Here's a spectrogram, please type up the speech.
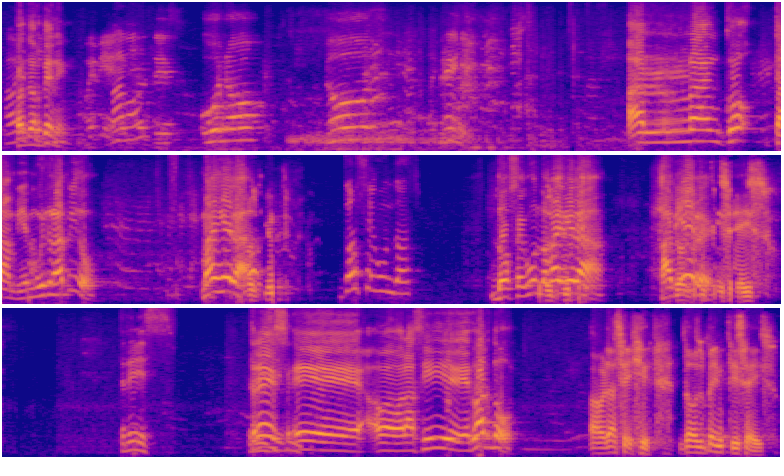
cuando ordenen. Muy bien. Vamos. Entonces, uno, dos, tres. Arranco también muy rápido. Mángela. Dos segundos. Dos segundos, Mángela. Javier. 2.26. 3. Tres. Eh, ahora sí, Eduardo. Ahora sí, 2.26.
